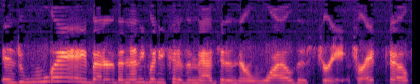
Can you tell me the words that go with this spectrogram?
is way better than anybody could have imagined in their wildest dreams, right? So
